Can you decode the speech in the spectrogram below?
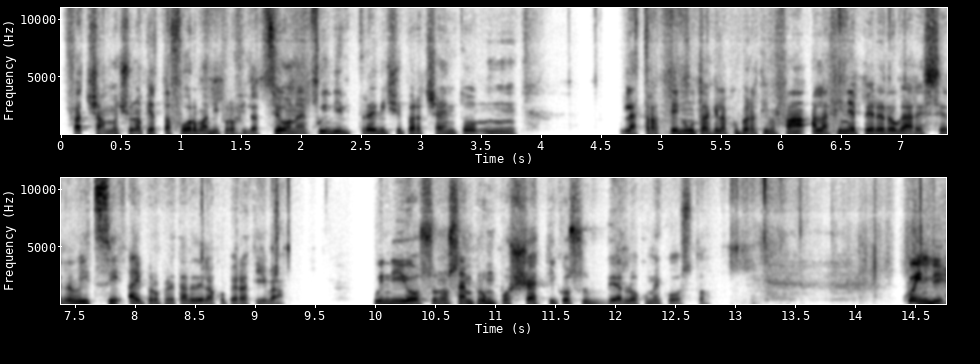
facciamoci una piattaforma di profilazione, quindi il 13% mh, la trattenuta che la cooperativa fa alla fine è per erogare servizi ai proprietari della cooperativa. Quindi io sono sempre un po' scettico sul vederlo come costo. Quindi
